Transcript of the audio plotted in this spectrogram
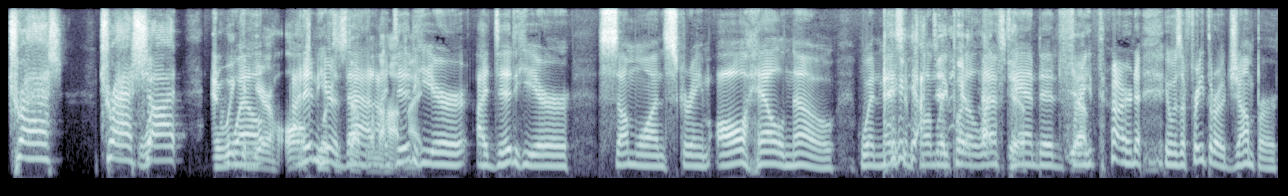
"trash, trash shot," and we well, could hear. All I didn't hear sorts of stuff that. I did hear. I did hear someone scream "All hell no" when Mason Yeah, I Plumlee did put a left-handed free Yep. throw. It was a free throw jumper,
